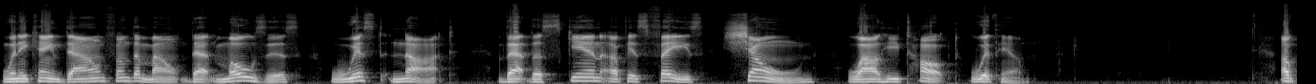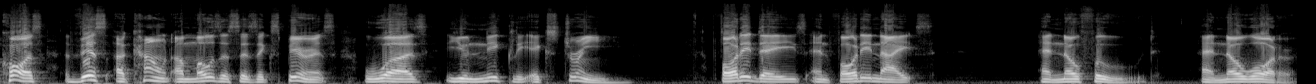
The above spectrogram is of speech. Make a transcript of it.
when he came down from the mount, that Moses wist not that the skin of his face shone while he talked with him. Of course, this account of Moses' experience was uniquely extreme. Forty days and forty nights and no food and no water.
